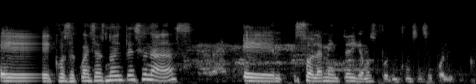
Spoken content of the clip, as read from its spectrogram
eh, consecuencias no intencionadas eh, solamente, digamos, por un consenso político.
